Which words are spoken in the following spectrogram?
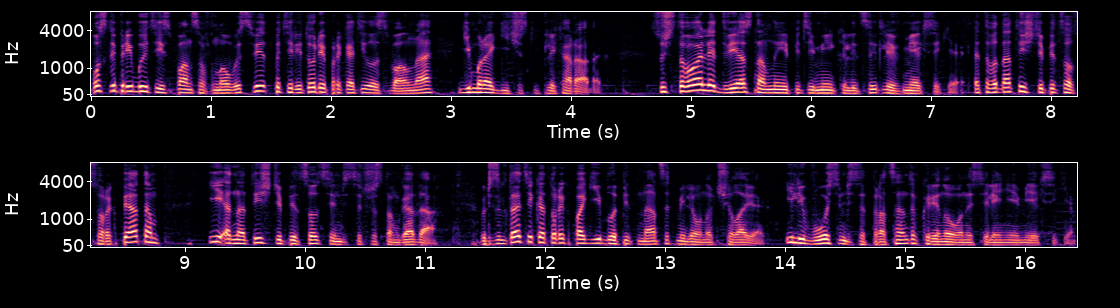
После прибытия испанцев в Новый Свет по территории прокатилась волна геморрагических лихорадок. Существовали две основные эпидемии калицитли в Мексике. Это в 1545 и 1576 годах, в результате которых погибло 15 миллионов человек, или 80% коренного населения Мексики.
